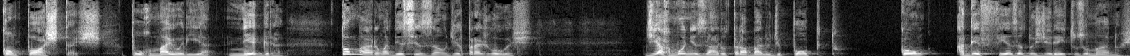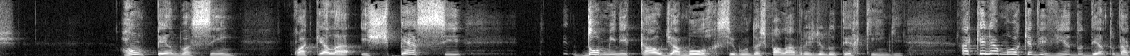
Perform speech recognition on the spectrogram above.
compostas por maioria negra, tomaram a decisão de ir para as ruas, de harmonizar o trabalho de púlpito com a defesa dos direitos humanos, rompendo assim com aquela espécie dominical de amor, segundo as palavras de Luther King, Aquele amor que é vivido dentro da,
